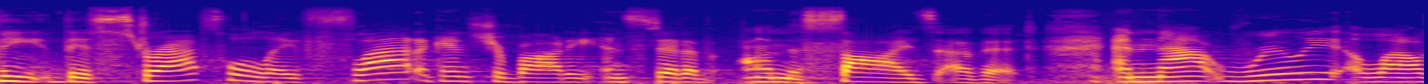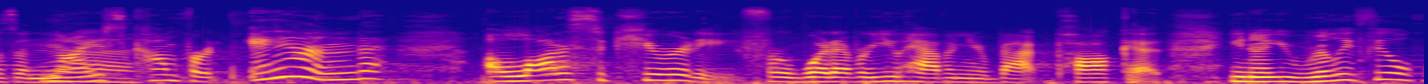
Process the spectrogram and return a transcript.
the, the straps will lay flat against your body instead of on the sides of it. And that really allows a yeah. nice comfort and a lot of security for whatever you have in your back pocket. You know, you really feel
